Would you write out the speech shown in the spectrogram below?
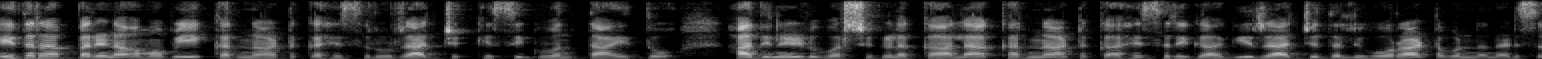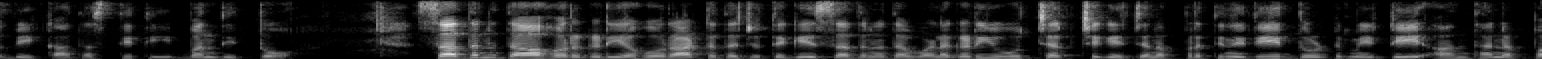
ಇದರ ಪರಿಣಾಮವೇ ಕರ್ನಾಟಕ ಹೆಸರು ರಾಜ್ಯಕ್ಕೆ ಸಿಗುವಂತಾಯಿತು. ಹದಿನೇಳು ವರ್ಷಗಳ ಕಾಲ ಕರ್ನಾಟಕ ಹೆಸರಿಗಾಗಿ ರಾಜ್ಯದಲ್ಲಿ ಹೋರಾಟವನ್ನು ನಡೆಸಬೇಕಾದ ಸ್ಥಿತಿ ಬಂದಿತ್ತು. ಸದನದ ಹೊರಗಡೆಯ ಹೋರಾಟದ ಜೊತೆಗೆ ಸದನದ ಒಳಗಡೆಯೂ ಚರ್ಚೆಗೆ ಜನಪ್ರತಿನಿಧಿ ದೊಡ್ಡಮೇಟಿ ಅಂಧನಪ್ಪ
